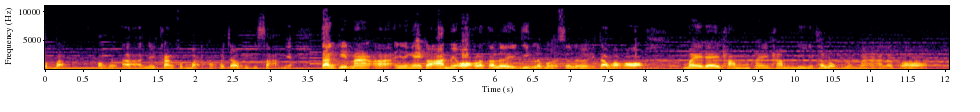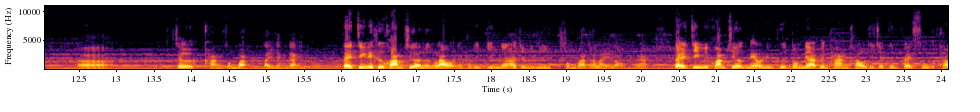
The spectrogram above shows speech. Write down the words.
สมบัติ ของอในคลังสมบัติของพระเจ้าพิมพิสารเนี่ยแต่อังกฤษมาอะยังไงก็อ่านไม่ออกแล้วก็เลยยิงระเบิดซะเลย แต่ว่าก็ไม่ได้ทำให้ถ้ำนี้ถล่มลงมาแล้วก็เจอคลังสมบัติแต่อย่างใด แต่จริงนี่คือความเชื่อเรื่องเล่านะครับจริงๆก็อาจจะไม่มีสมบัติอะไรหรอกนะแต่จริงมีความเชื่ออแนวหนึ่งคือตรงนี้เป็นทางเข้าที่จะขึ้นไปสู่ถ้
